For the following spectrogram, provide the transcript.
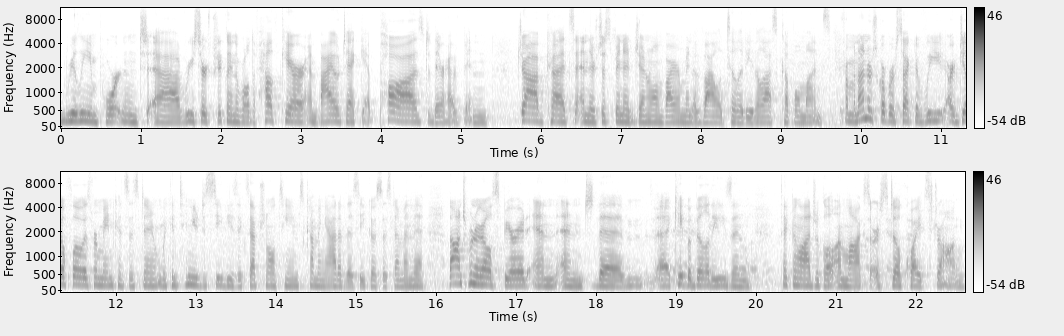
really important uh, research, particularly in the world of healthcare and biotech, get paused. There have been job cuts, and there's just been a general environment of volatility the last couple months. From an underscore perspective, we our deal flow has remained consistent. We continue to see these exceptional teams coming out of this ecosystem, and the, the entrepreneurial spirit and and the uh, capabilities and technological unlocks are still quite strong.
